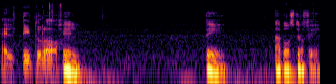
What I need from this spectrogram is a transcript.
El título 2. El. T. Apóstrofe.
